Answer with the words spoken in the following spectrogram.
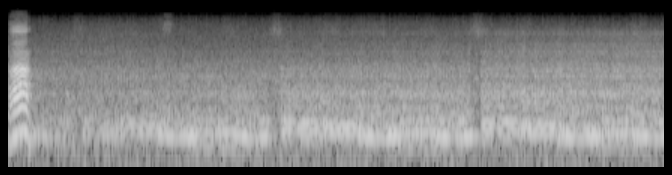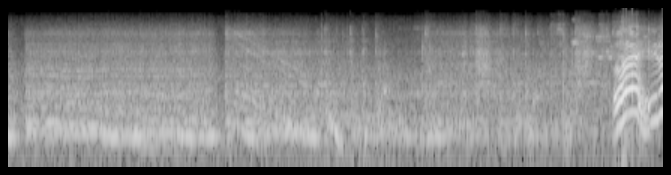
啊，哎，你的。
